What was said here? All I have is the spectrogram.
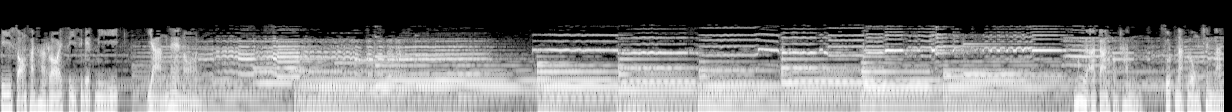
ปี 2541 นี้ อย่างแน่นอนอาการของท่านสุดหนักลงเช่นนั้น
